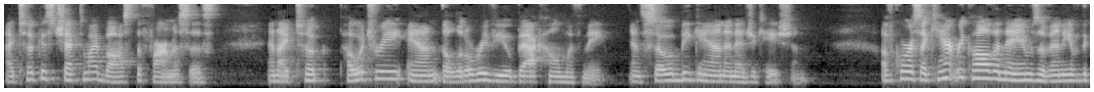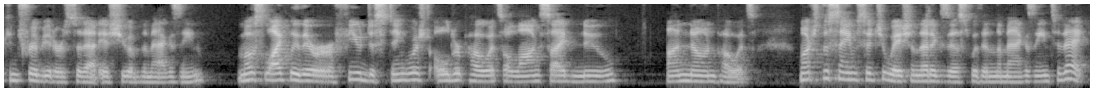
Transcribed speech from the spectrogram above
I took his check to my boss, the pharmacist, and I took poetry and the little review back home with me, and so began an education. Of course, I can't recall the names of any of the contributors to that issue of the magazine. Most likely, there were a few distinguished older poets alongside new, unknown poets, much the same situation that exists within the magazine today.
